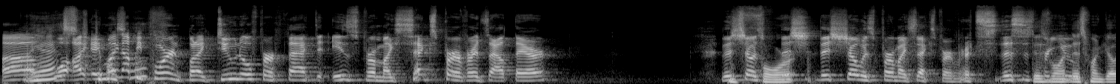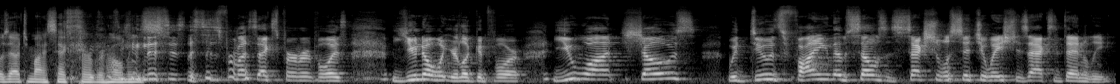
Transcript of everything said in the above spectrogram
Um, asked well, I, it might not be porn, but I do know for a fact it is from my sex perverts out there. This show's for- this this show is for my sex perverts. This is This for one, you. this one goes out to my sex pervert homies. this is this is for my sex pervert boys. You know what you're looking for. You want shows with dudes finding themselves in sexual situations accidentally.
